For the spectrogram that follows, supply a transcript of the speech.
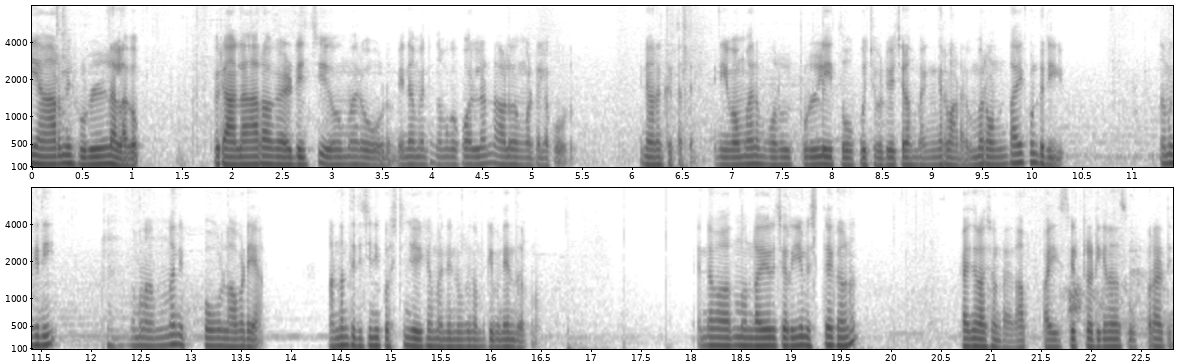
ഈ ആർമി ഫുള്ളിളകും ഒരു അലാറമൊക്കെ അടിച്ച് യുവന്മാർ ഓടും. പിന്നെ മറ്റേ നമുക്ക് കൊല്ലേണ്ട ആളും അങ്ങോട്ടേലൊക്കെ ഓടും പിന്നെ അവനെ കിട്ടത്തില്ല. പിന്നെ ഇവന്മാരെ പുള്ളി ഈ തോക്ക് വെച്ച് വെടി വെച്ചിടാൻ ഭയങ്കര പാടാണ് ഇവന്മാർ ഉണ്ടായിക്കൊണ്ടിരിക്കും. നമുക്കിനി നമ്മുടെ അണ്ണൻ ഇപ്പോൾ അവിടെയാണ് അണ്ണൻ തിരിച്ചിനി ക്വസ്റ്റ്യൻ ചോദിക്കാൻ പറ്റുന്നതിന് നമുക്ക് ഇവനെയും തീർക്കണം. എന്റെ ഭാഗത്തുനിന്നുണ്ടായ ഒരു ചെറിയ മിസ്റ്റേക്കാണ് കഴിഞ്ഞ പ്രാവശ്യം ഉണ്ടായത് ആ പൈസ ഇട്ട് അടിക്കുന്നത് സൂപ്പറായിട്ട്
